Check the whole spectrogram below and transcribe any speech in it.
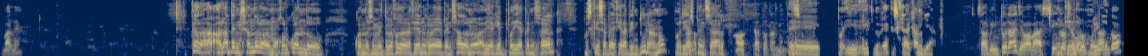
¿vale? Claro, ahora pensándolo, a lo mejor cuando, cuando se inventó la fotografía nunca lo había pensado, ¿no? Había que, podía pensar, pues que desaparecía la pintura, ¿no? Podrías pensar... No, ya totalmente. Eh, y, lo que hace es que la cambia. O sea, la pintura llevaba siglos evolucionando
